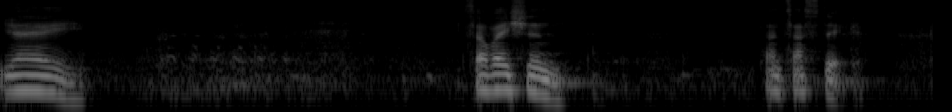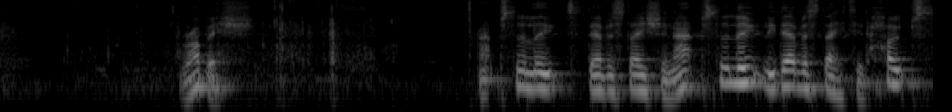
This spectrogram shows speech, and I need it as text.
Yay. Salvation. Fantastic. Rubbish. Absolute devastation. Absolutely devastated. Hopes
